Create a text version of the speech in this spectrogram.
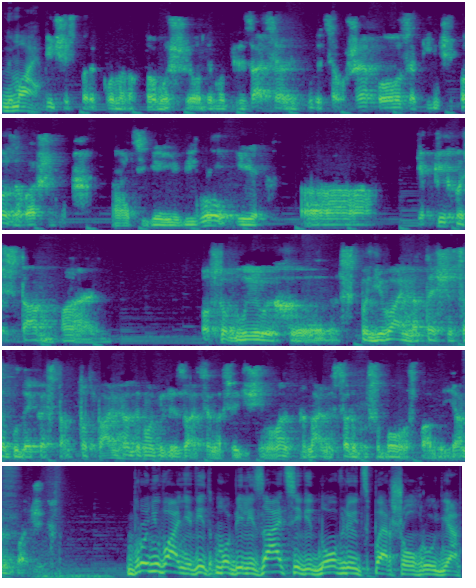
немає. більшість переконана в тому, що демобілізація відбудеться вже по закінченню, по завершенню е, цієї війни, і е, якихось там е, особливих е, сподівань на те, що це буде якась там тотальна демобілізація на сьогоднішній момент, принаймні серед особового складу, я не бачу. Бронювання від мобілізації відновлюють з 1 грудня.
